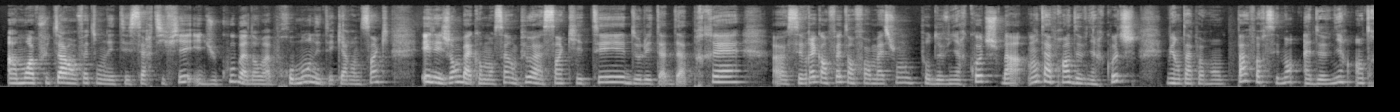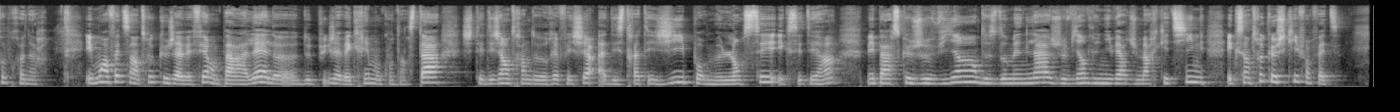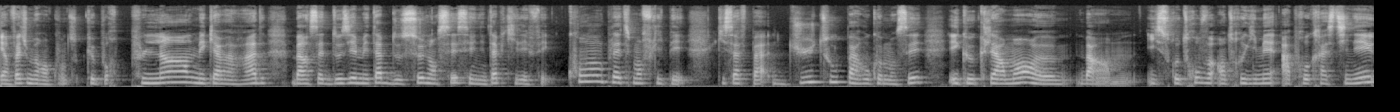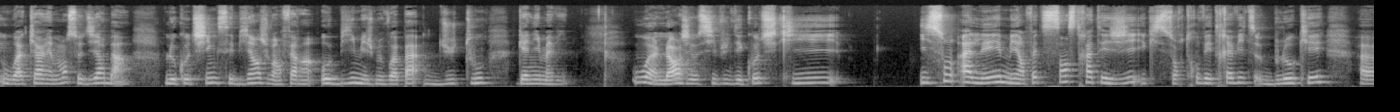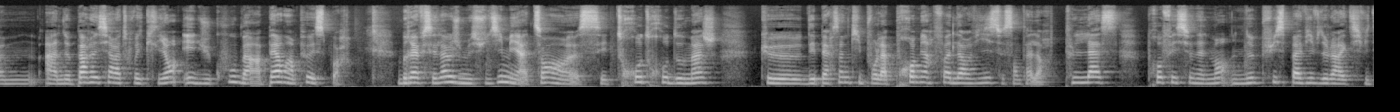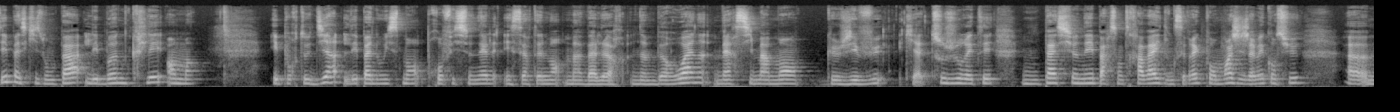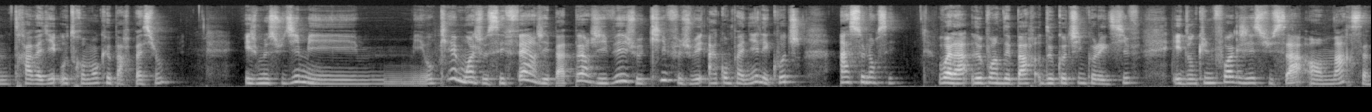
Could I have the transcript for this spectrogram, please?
un mois plus tard, en fait, on était certifié et du coup, bah, dans ma promo, on était 45 et les gens bah, commençaient un peu à s'inquiéter de l'étape d'après. Euh, c'est vrai qu'en fait, en formation pour devenir coach, bah, on t'apprend à devenir coach, mais on t'apprend pas forcément à devenir entrepreneur. Et moi, en fait, c'est un truc que j'avais fait en parallèle euh, depuis que j'avais créé mon compte Insta. J'étais déjà en train de réfléchir à des stratégies pour me lancer, etc. Mais parce que je viens de ce domaine-là, je viens de l'univers du marketing et que c'est un truc que je kiffe en fait. Et en fait, je me rends compte que pour plein de mes camarades, ben, cette deuxième étape de se lancer, c'est une étape qui les fait complètement flipper, qui savent pas du tout par où commencer et que clairement, euh, ben, ils se retrouvent entre guillemets à procrastiner ou à carrément se dire, ben, le coaching c'est bien, je vais en faire un hobby, mais je me vois pas du tout gagner ma vie. Ou alors, j'ai aussi vu des coachs qui ils sont allés, mais en fait sans stratégie et qui se sont retrouvés très vite bloqués euh, à ne pas réussir à trouver de clients et du coup bah, à perdre un peu espoir. Bref, c'est là où je me suis dit, mais attends, euh, c'est trop trop dommage que des personnes qui pour la première fois de leur vie se sentent à leur place professionnellement ne puissent pas vivre de leur activité parce qu'ils n'ont pas les bonnes clés en main. Et pour te dire, l'épanouissement professionnel est certainement ma valeur number one. Merci maman que j'ai vu, qui a toujours été une passionnée par son travail. Donc c'est vrai que pour moi, j'ai jamais conçu euh, travailler autrement que par passion. Et je me suis dit, mais, mais ok, moi je sais faire, j'ai pas peur, j'y vais, je kiffe, je vais accompagner les coachs à se lancer. Voilà le point de départ de coaching collectif. Et donc une fois que j'ai su ça en mars,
